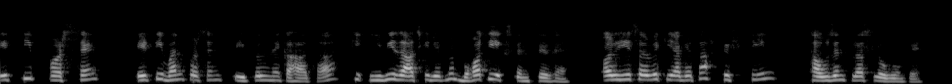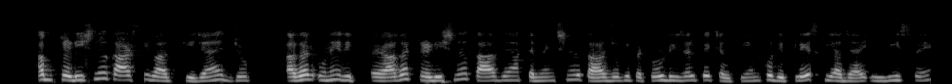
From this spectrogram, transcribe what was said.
80 परसेंट 81 परसेंट पीपल ने कहा था कि ईवीज आज की डेट में बहुत ही एक्सपेंसिव है और ये सर्वे किया गया था 15,000 प्लस लोगों पे। अब ट्रेडिशनल कार्स की बात की जाए जो अगर उन्हें अगर ट्रेडिशनल कार्स या कन्वेंशनल कार्स जो कि पेट्रोल डीजल पे चलती है उनको रिप्लेस किया जाए ईवी से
